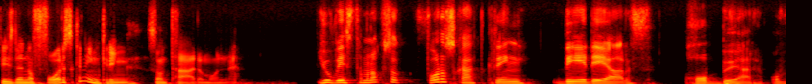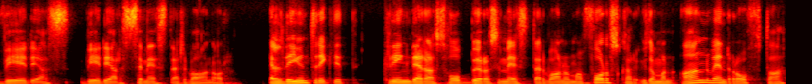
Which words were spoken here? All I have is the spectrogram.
Finns det någon forskning kring sånt här då månne? Jo, visst har man också forskat kring VDRs hobbyer och VDRs, VDRs semestervanor. Eller det är ju inte riktigt kring deras hobbyer och semestervanor man forskar, utan man använder ofta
